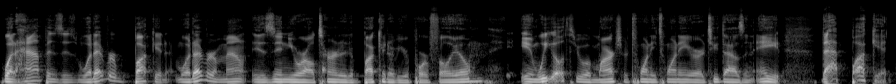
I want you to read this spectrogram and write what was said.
what happens is whatever bucket, whatever amount is in your alternative bucket of your portfolio, and we go through a March of 2020 or 2008, that bucket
